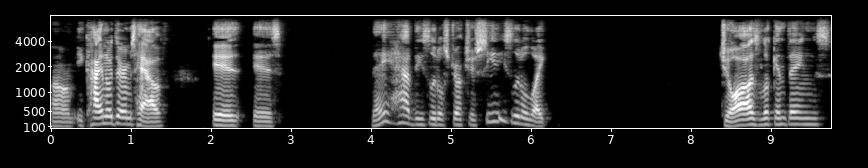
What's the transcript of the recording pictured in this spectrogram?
um, echinoderms have is is they have these little structures. See these little like jaws looking things?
